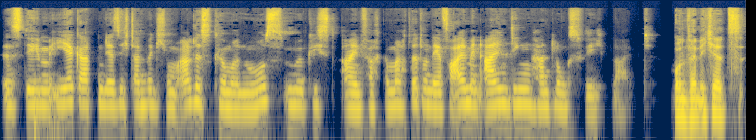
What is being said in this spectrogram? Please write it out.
es dem Ehegatten, der sich dann wirklich um alles kümmern muss, möglichst einfach gemacht wird und er vor allem in allen Dingen handlungsfähig bleibt. Und wenn ich jetzt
